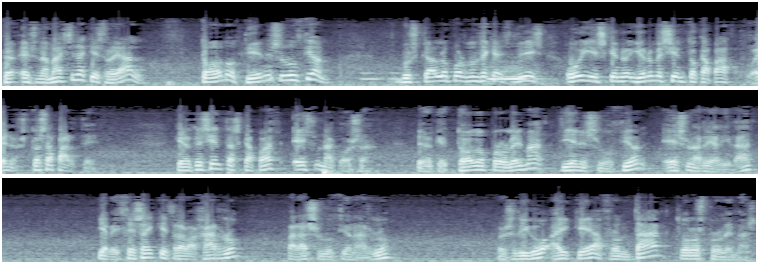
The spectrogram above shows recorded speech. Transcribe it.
Pero es una máxima que es real. Todo tiene solución. Buscarlo por donde queráis. Diréis, uy, es que no, yo no me siento capaz. Bueno, esto es aparte. Que no te sientas capaz es una cosa pero que todo problema tiene solución es una realidad. Y a veces hay que trabajarlo para solucionarlo. Por eso digo hay que afrontar todos los problemas.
